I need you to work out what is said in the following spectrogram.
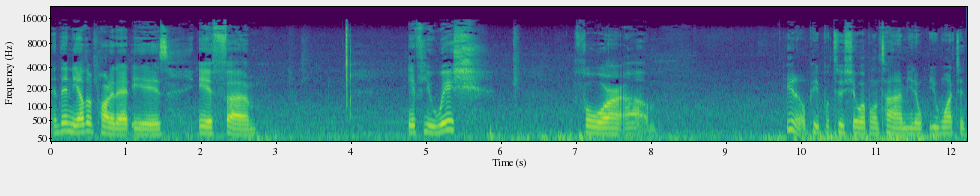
And then the other part of that is if um, if you wish for um, you know people to show up on time, you know you want to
